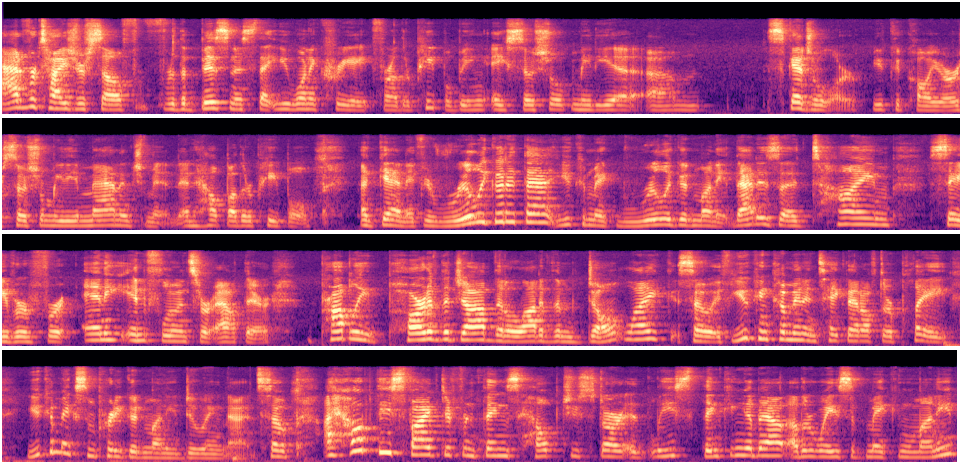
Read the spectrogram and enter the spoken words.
advertise yourself for the business that you want to create for other people, being a social media um, scheduler, you could call your social media management and help other people. Again, if you're really good at that, you can make really good money. That is a time saver for any influencer out there. Probably part of the job that a lot of them don't like. So if you can come in and take that off their plate, you can make some pretty good money doing that. So I hope these five different things helped you start at least thinking about other ways of making money.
